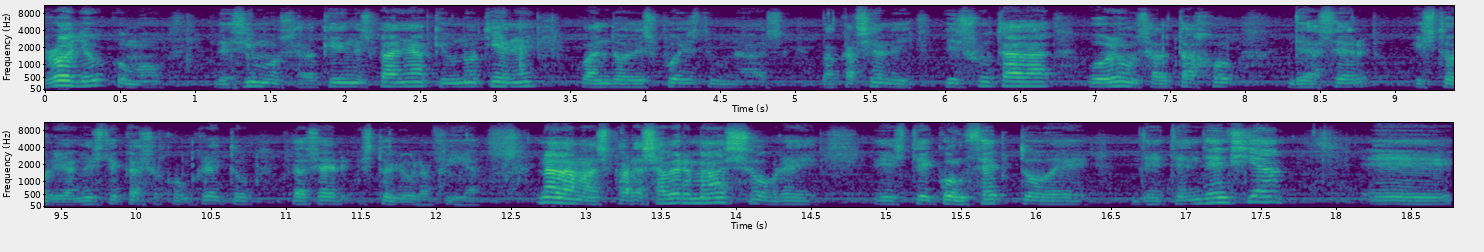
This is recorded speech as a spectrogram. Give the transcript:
rollo, como decimos aquí en España, que uno tiene cuando después de unas vacaciones disfrutadas volvemos al tajo de hacer historia, en este caso concreto de hacer historiografía. Nada más, para saber más sobre este concepto de, de tendencia, eh,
